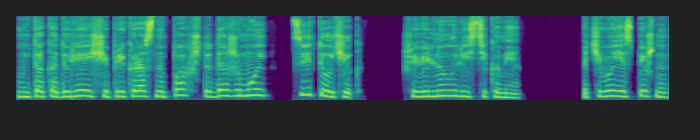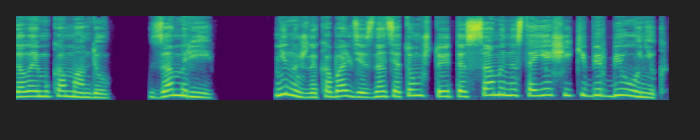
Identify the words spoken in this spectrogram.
Он так одуряюще прекрасно пах, что даже мой Цветочек шевельнул листиками, отчего я спешно дала ему команду «Замри». Не нужно Кабальде знать о том, что это самый настоящий кибербионик.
